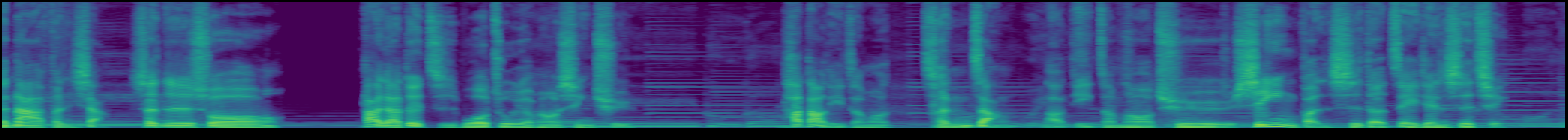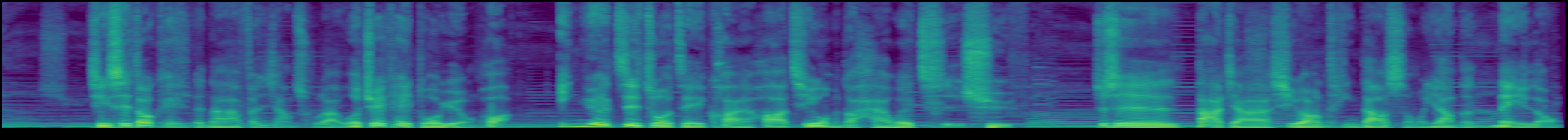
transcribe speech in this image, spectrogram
跟大家分享，甚至是说大家对直播主有没有兴趣，他到底怎么成长，到底怎么去吸引粉丝的这一件事情，其实都可以跟大家分享出来。我觉得可以多元化音乐制作这一块的话，其实我们都还会持续，就是大家希望听到什么样的内容。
